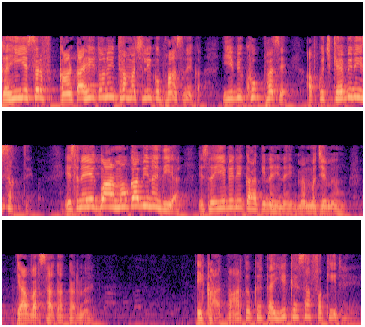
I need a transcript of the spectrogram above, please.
कहीं ये सिर्फ़ कांटा ही तो नहीं था मछली को फांसने का। ये भी खूब फंसे। अब कुछ कह भी नहीं सकते। इसने एक बार मौका भी नहीं दिया। इसने ये भी नहीं कहा कि नहीं नहीं, मैं मज़े में हूँ। क्या वर्षा का करना है? एक आध बार तो कहता है, ये कैसा फकीर है?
